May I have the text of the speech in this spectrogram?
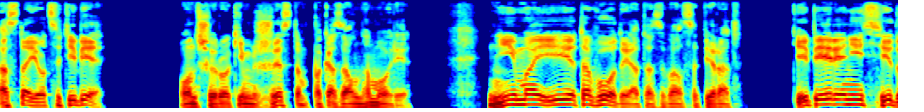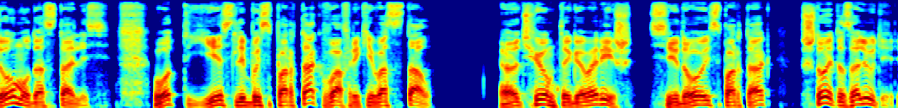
остается тебе». Он широким жестом показал на море. «Не мои это воды», — отозвался пират. «Теперь они Сидому достались. Вот если бы Спартак в Африке восстал». «О чем ты говоришь? Седой, Спартак? Что это за люди?»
